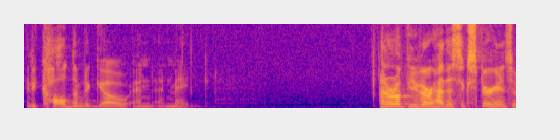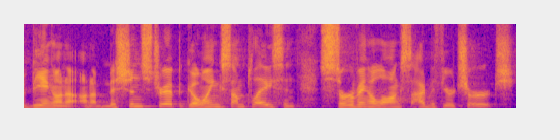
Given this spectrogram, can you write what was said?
And he called them to go and, and make. I don't know if you've ever had this experience of being on a, on a missions trip, going someplace and serving alongside with your church.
